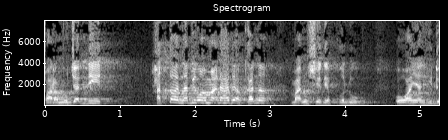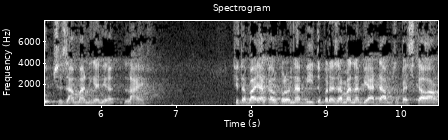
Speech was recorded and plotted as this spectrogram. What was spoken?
para mujaddid hatta Nabi Muhammad dah ada kerana manusia dia perlu orang yang hidup sezaman dengan dia live. Kita bayangkan kalau Nabi itu pada zaman Nabi Adam sampai sekarang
